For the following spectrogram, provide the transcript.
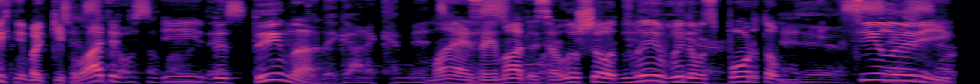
їхні батьки платять, і дитина має займатися лише одним видом спорту цілий рік.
